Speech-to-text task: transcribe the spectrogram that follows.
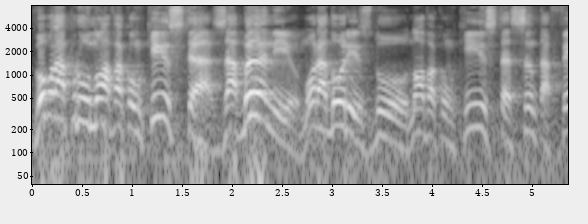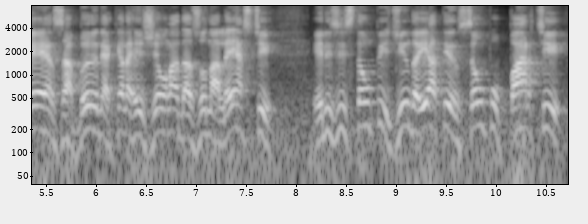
Vamos lá para o Nova Conquista, Zabane, moradores do Nova Conquista, Santa Fé, Zabane, aquela região lá da Zona Leste, eles estão pedindo aí atenção por parte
